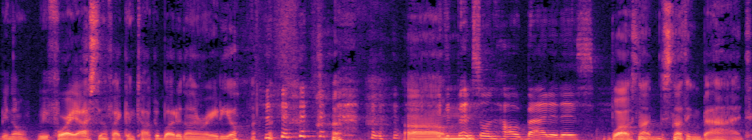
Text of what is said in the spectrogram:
you know, before I ask them if I can talk about it on the radio. it depends on how bad it is. well, it's not. It's nothing bad.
